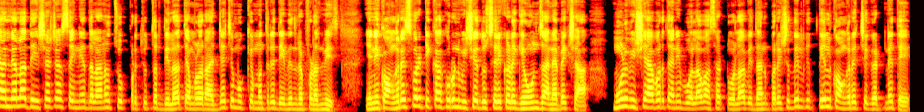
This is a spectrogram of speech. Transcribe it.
हल्ल्याला देशाच्या सैन्य दलानं चूक प्रत्युत्तर दिलं त्यामुळे राज्याचे मुख्यमंत्री देवेंद्र फडणवीस यांनी काँग्रेसवर टीका करून विषय दुसरीकडे घेऊन जाण्यापेक्षा मूळ विषयावर त्यांनी बोलावा असा टोला विधान परिषदेतील काँग्रेसचे गटनेते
